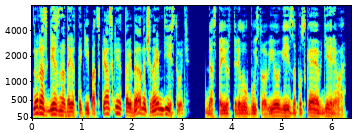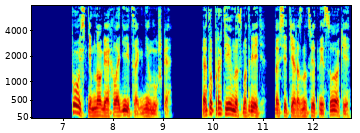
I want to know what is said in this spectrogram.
Ну, раз бездна дает такие подсказки, тогда начинаем действовать. Достаю стрелу буйства в юге и запускаю в дерево. Пусть немного охладится, гнилушка. А то противно смотреть на все те разноцветные соки,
